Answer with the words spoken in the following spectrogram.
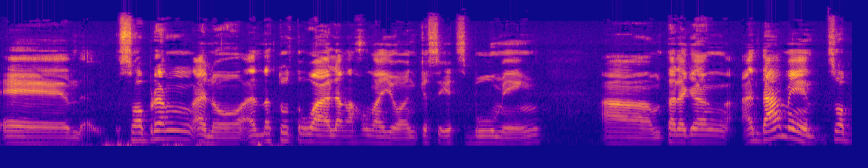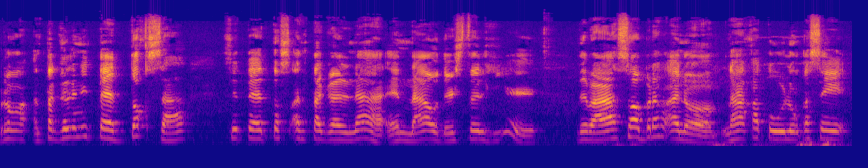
And sobrang ano, natutuwa lang ako ngayon kasi it's booming. Um, talagang ang dami. Sobrang ang tagal ni TED Talks ha. Si TED Talks ang tagal na and now they're still here. 'Di ba? Sobrang ano, nakakatulong kasi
